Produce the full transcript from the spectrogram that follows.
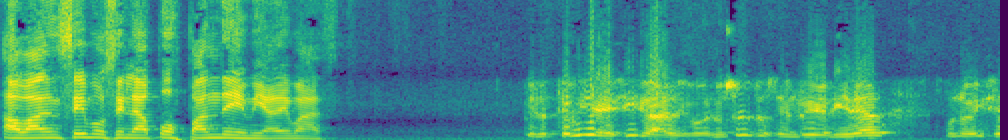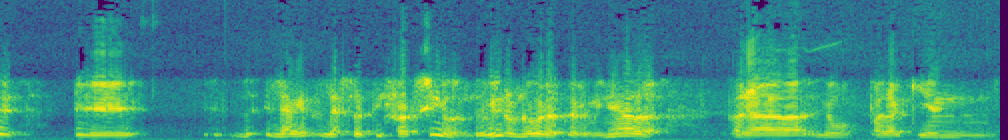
avancemos en la pospandemia, además. Pero te voy a decir algo. Nosotros, en realidad, uno dice, eh, la, satisfacción de ver una obra terminada para, para quien,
